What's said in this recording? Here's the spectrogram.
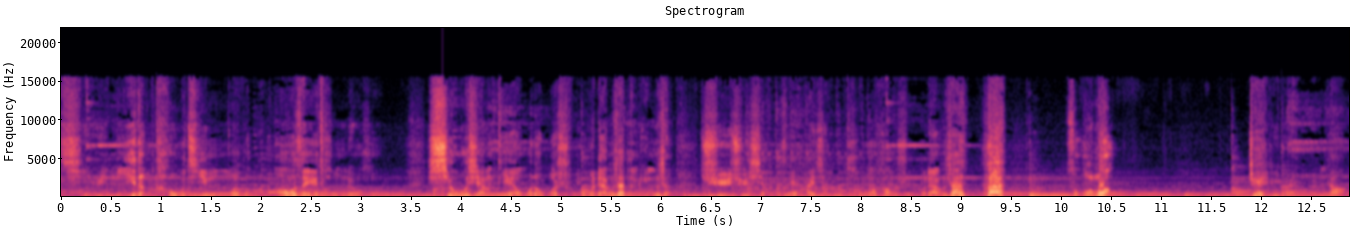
岂与你等偷鸡摸狗的毛贼同流合污？休想玷污了我水泊梁山的名声！区区小贼还想投靠水泊梁山？哼，做梦！这里边有文章，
